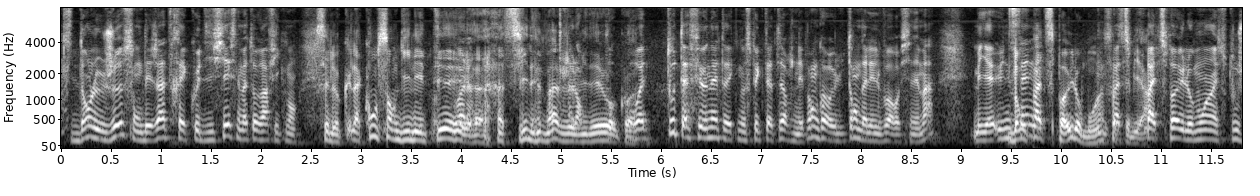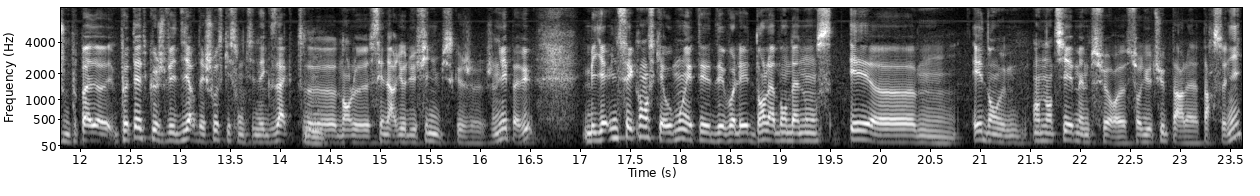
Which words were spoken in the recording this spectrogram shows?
Qui, dans le jeu, sont déjà très codifiées cinématographiquement. C'est la consanguinité Voilà. euh, cinéma, jeu Alors, vidéo. pour, quoi. pour être tout à fait honnête avec nos spectateurs, je n'ai pas encore eu le temps d'aller le voir au cinéma, mais il y a une Donc scène... pas de spoil au moins, ça c'est bien. pas de spoil au moins, et surtout, je ne peux pas. Peut-être que je vais dire des choses qui sont inexactes Mm. euh, dans le scénario du film, puisque je, je ne l'ai pas vu. Mais il y a une séquence qui a au moins été dévoilée dans la bande-annonce et, euh, et dans, en entier, même sur, sur YouTube par, la- par Sony.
